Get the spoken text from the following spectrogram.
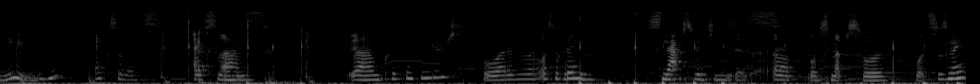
you. Mhm. Excellence. Excellence. Um, clicking fingers or whatever. What's the thing? Snaps for Jesus. Oh, well, snaps for what's his name?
